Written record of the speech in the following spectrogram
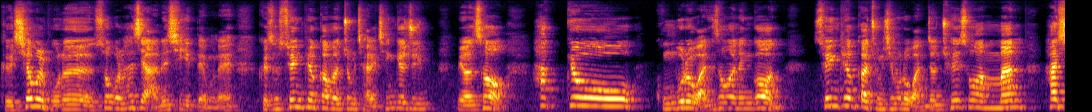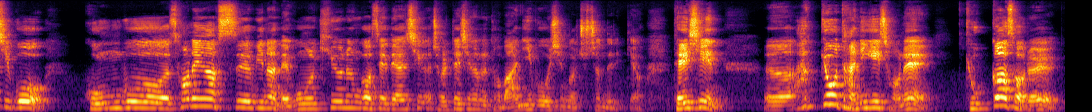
그 시험을 보는 수업을 하지 않으시기 때문에 그래서 수행 평가만 좀 잘 챙겨 주면서 학교 공부를 완성하는 건 수행 평가 중심으로 완전 최소한만 하시고 공부 선행학습이나 내공을 키우는 것에 대한 시간, 절대 시간을 더 많이 부으신 걸 추천드릴게요. 대신 어, 학교 다니기 전에 교과서를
